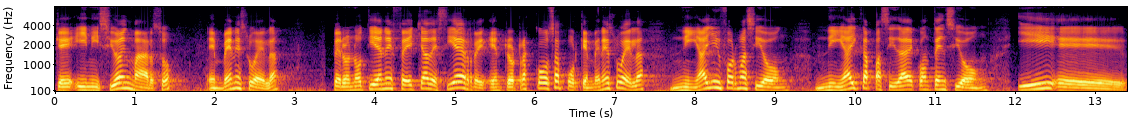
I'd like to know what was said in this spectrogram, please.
que inició en marzo en Venezuela, pero no tiene fecha de cierre, entre otras cosas porque en Venezuela ni hay información, ni hay capacidad de contención, y eh,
